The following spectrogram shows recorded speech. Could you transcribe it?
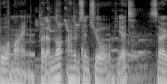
ore mine, but I'm not 100% sure yet. So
